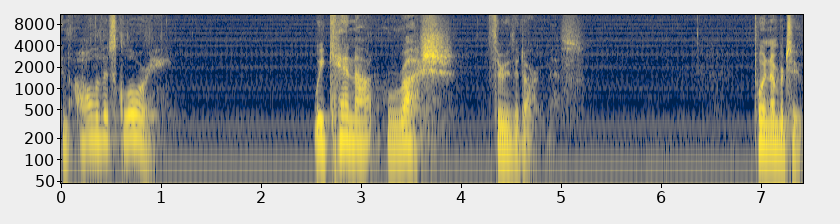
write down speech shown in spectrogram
in all of its glory, we cannot rush through the darkness. Point number two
